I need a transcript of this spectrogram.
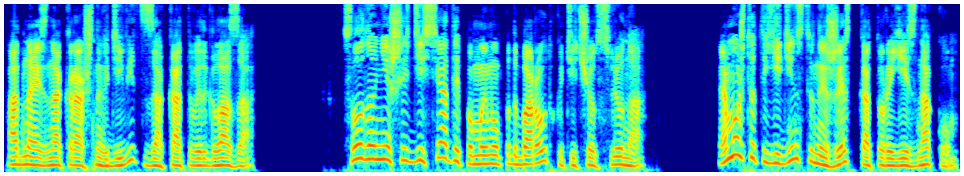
одна из накрашенных девиц закатывает глаза. Словно мне шестьдесят, и по моему подбородку течет слюна. А может, это единственный жест, который ей знаком.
